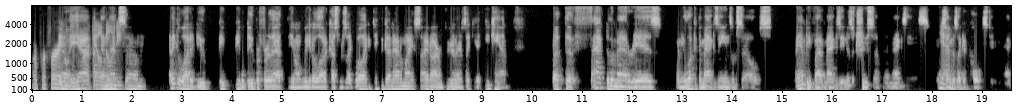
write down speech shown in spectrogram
or prefer it you know, yeah, and that's, um, I think a lot of do pe- people do prefer that. You know, we get a lot of customers like, well, I can take the gun out of my sidearm, put it in there. It's like, yeah, you can. But the fact of the matter is, when you look at the magazines themselves, the MP5 magazine is a true subgun magazine. It's the Yeah. same as like a Colt stick mag.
